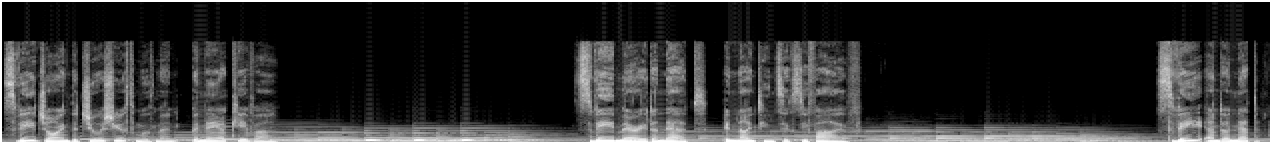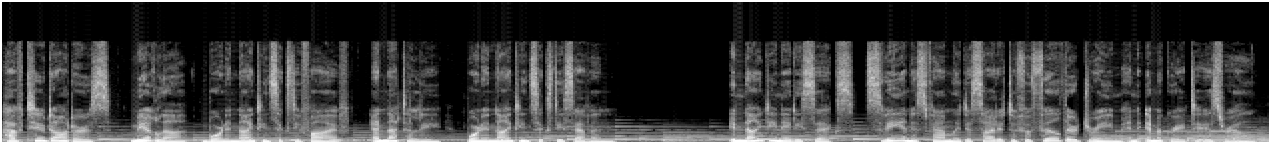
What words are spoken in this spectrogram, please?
Tswi joined the Jewish youth movement B'nai Akiva. Tswi married Annette in 1965. Tswi and Annette have two daughters, Mirla, born in 1965, and Natalie, born in 1967. In 1986, Zvi and his family decided to fulfill their dream and immigrate to Israel.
